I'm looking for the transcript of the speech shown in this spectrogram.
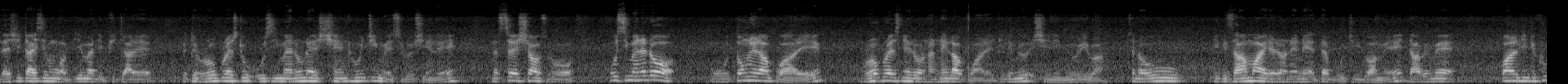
လက်ရှိတိုက်စစ်မှုကပြည့်မှတ်တွေဖြစ်ကြတဲ့ Peter Progress တို့ Osimhen တို့နဲ့ရှင်ထိုးကြည့်မယ်ဆိုလို့ရှိရင်လေ26ဆိုတော့ Osimhen နဲ့တော့ဟို3နှစ်လောက်กว่าတယ် Progress နဲ့တော့2နှစ်လောက်กว่าတယ်ဒီလိုမျိုးအခြေအနေမျိုးတွေပါကျွန်တော်တို့ဒီကစားမတွေတော့နည်းနည်းအသက်ပိုကြီးသွားမယ်ဒါပေမဲ့ quality တစ်ခု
